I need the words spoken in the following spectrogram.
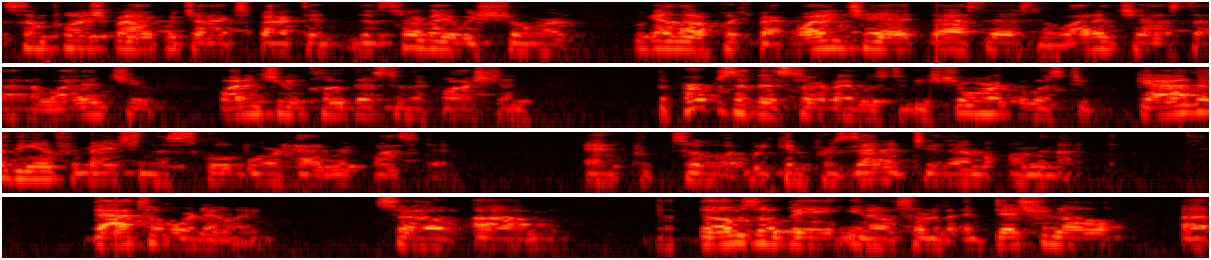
some pushback, which I expected. The survey was short. We got a lot of pushback. Why didn't you ask this? And why didn't you ask that? And why didn't you why didn't you include this in the question? The purpose of this survey was to be short. It was to gather the information the school board had requested so we can present it to them on the 9th. That's what we're doing. So um, those will be, you know, sort of additional, uh,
